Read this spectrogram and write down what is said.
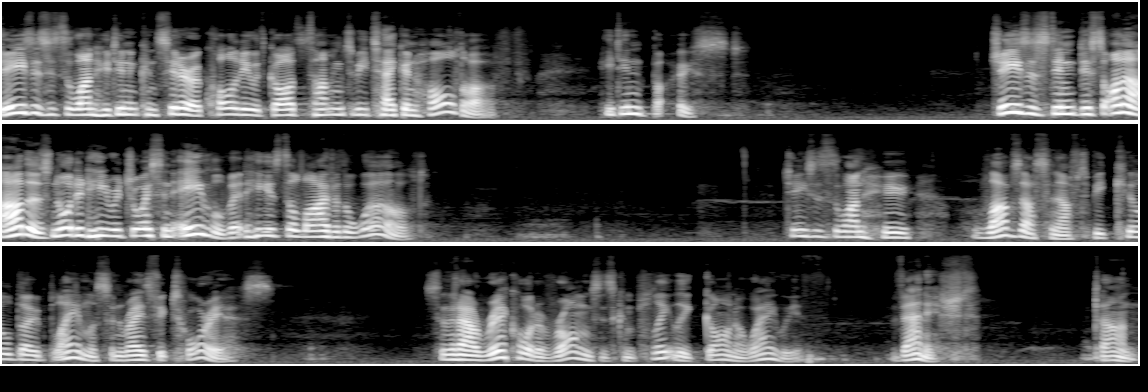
Jesus is the one who didn't consider equality with God something to be taken hold of. He didn't boast. Jesus didn't dishonor others, nor did he rejoice in evil, but he is the light of the world. Jesus is the one who loves us enough to be killed, though blameless, and raised victorious, so that our record of wrongs is completely gone away with, vanished done.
